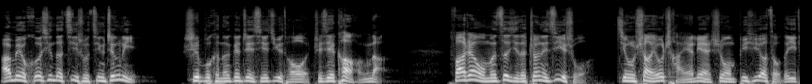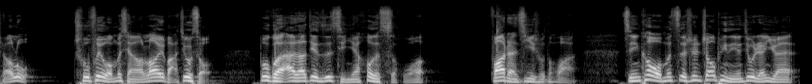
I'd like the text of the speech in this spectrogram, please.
而没有核心的技术竞争力，是不可能跟这些巨头直接抗衡的。发展我们自己的专利技术，进入上游产业链，是我们必须要走的一条路。除非我们想要捞一把就走，不管爱达电子几年后的死活。发展技术的话，仅靠我们自身招聘的研究人员，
